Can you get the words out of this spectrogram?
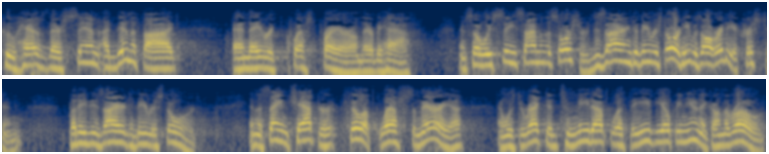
who has their sin identified and they request prayer on their behalf. And so we see Simon the sorcerer desiring to be restored. He was already a Christian, but he desired to be restored. In the same chapter, Philip left Samaria and was directed to meet up with the Ethiopian eunuch on the road.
